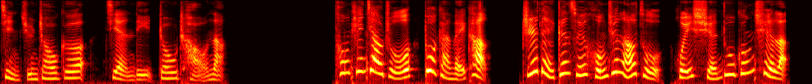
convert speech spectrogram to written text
进军朝歌，建立周朝呢。通天教主不敢违抗，只得跟随红军老祖回玄都宫去了。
